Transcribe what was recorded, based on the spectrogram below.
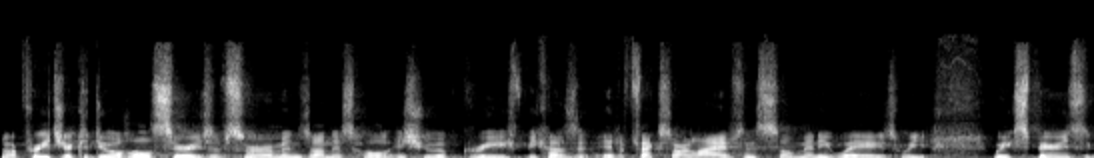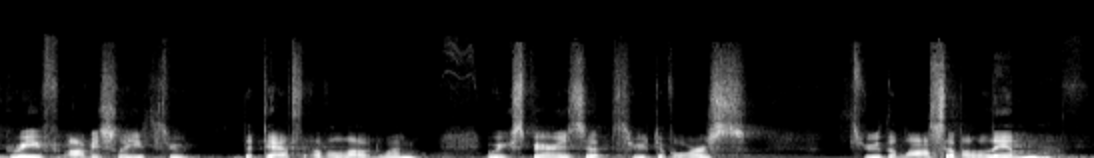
Now, a preacher could do a whole series of sermons on this whole issue of grief because it, it affects our lives in so many ways. We, we experience grief, obviously, through the death of a loved one. We experience it through divorce, through the loss of a limb,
